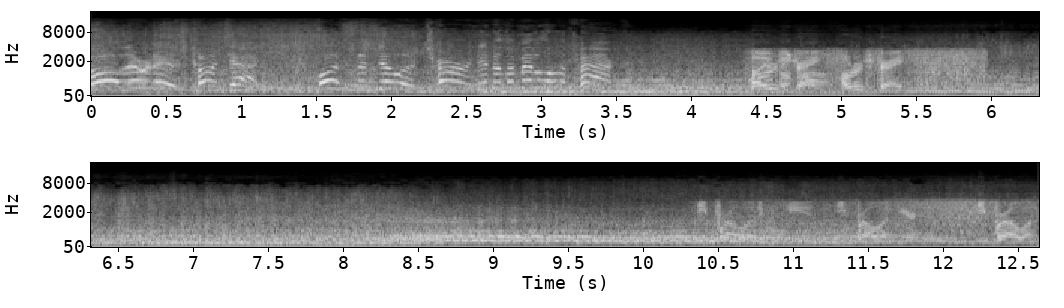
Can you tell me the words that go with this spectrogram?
Oh, there it is. Contact. Austin Dillon turned into the middle of the pack. Hold her straight, hold her straight. Keep rolling if you. Keep rolling here. Keep rolling.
